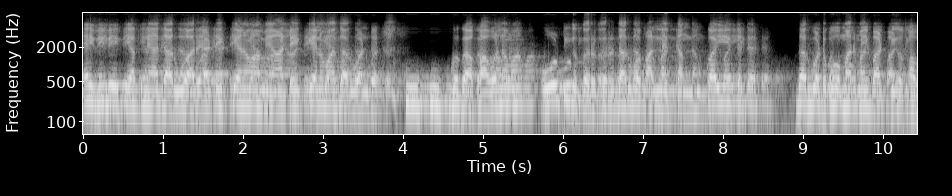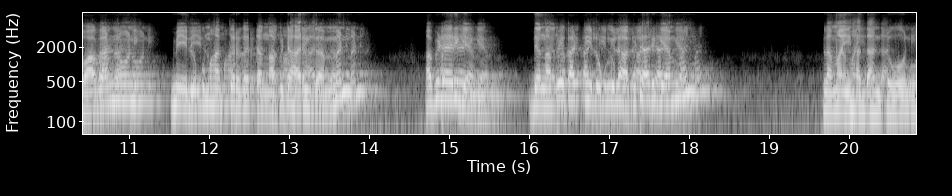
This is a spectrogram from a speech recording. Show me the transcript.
ඇයි විවේකයක් නෑ? දරුවා අරයට එක්ක යනවා මෙයාට එක්ක යනවා දරුවන්ට කූ කූ ගගා කවනවා. ඕ ටික කර කර දරුවා කන්නේ නැත්තම් දුකයි ඊටට දරුවට කොහොම හරි මේ බත් ටික කවා ගන්න ඕනි. මේ ලොකු මහත් කරගත්තම් අපිට හරි ගම්මනේ. අපිට හරි ගැම්ම දැන් අපේ කට්ටිය ලොකු වෙලා අපිට හරි ගැම්මනේ ළමයි හදන්න ඕනි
